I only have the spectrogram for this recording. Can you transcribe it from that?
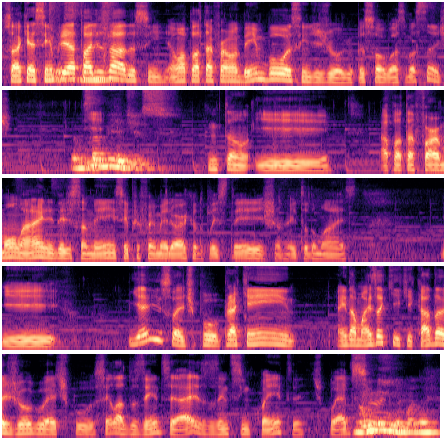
Só que é sempre atualizado, assim. É uma plataforma bem boa, assim, de jogo. O pessoal gosta bastante. Eu não e... sabia disso. Então, e a plataforma online deles também sempre foi melhor que a do PlayStation e tudo mais. E. E é isso, é tipo, pra quem. Ainda mais aqui, que cada jogo é tipo, sei lá, 200 reais, 250. Tipo, é absurdo. No mínimo, né?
